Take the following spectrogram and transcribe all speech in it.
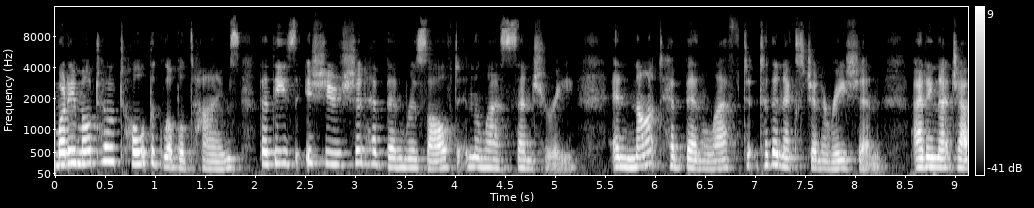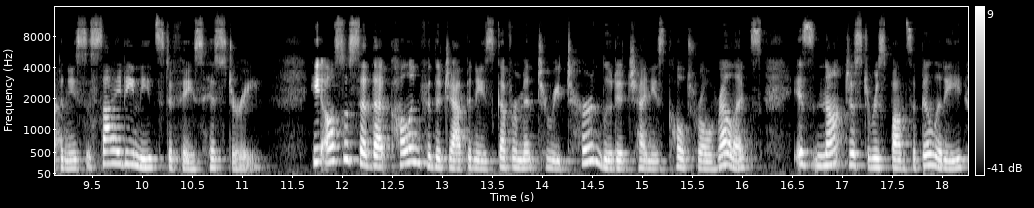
Morimoto told the Global Times that these issues should have been resolved in the last century and not have been left to the next generation, adding that Japanese society needs to face history. He also said that calling for the Japanese government to return looted Chinese cultural relics is not just a responsibility,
